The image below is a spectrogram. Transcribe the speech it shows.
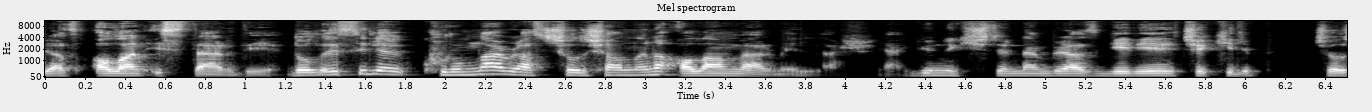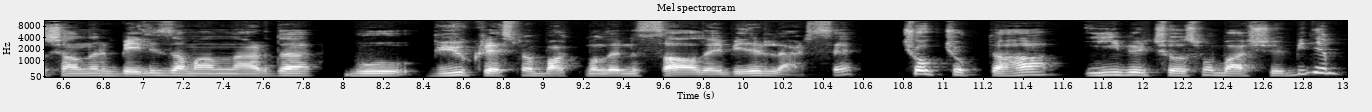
biraz alan ister diye. Dolayısıyla kurumlar biraz çalışanlarına alan vermeliler. Yani günlük işlerinden biraz geriye çekilip çalışanların belli zamanlarda bu büyük resme bakmalarını sağlayabilirlerse çok çok daha iyi bir çalışma başlıyor. Bir de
